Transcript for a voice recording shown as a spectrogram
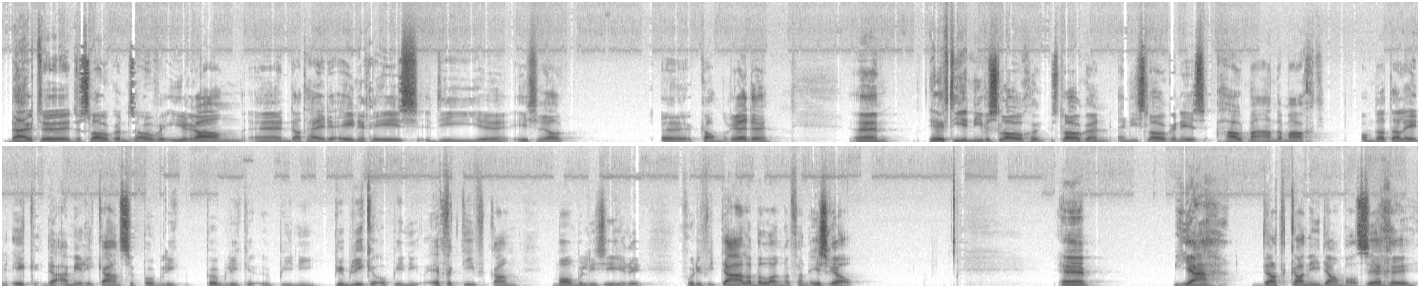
Buiten de slogans over Iran en dat hij de enige is die uh, Israël uh, kan redden. Ehm, heeft hij een nieuwe slogan, slogan. En die slogan is: Houd me aan de macht, omdat alleen ik de Amerikaanse publiek, publieke, opinie, publieke opinie effectief kan mobiliseren voor de vitale belangen van Israël. Uh, ja, dat kan hij dan wel zeggen,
